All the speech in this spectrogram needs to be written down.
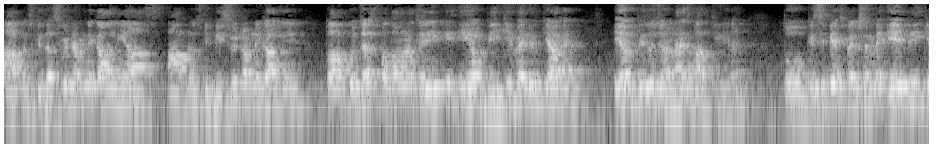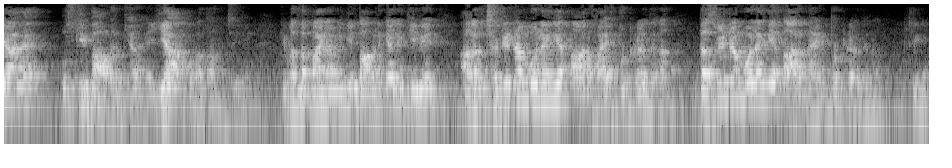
आपने उसकी दसवीं टर्म निकालनी है आपने उसकी बीसवीं टर्म निकालनी है तो आपको जस्ट पता होना चाहिए कि ए और बी की वैल्यू क्या है। ए और बी तो जर्नलाइज बात की है ना। तो किसी भी एक्सपेंशन में ए बी क्या है, उसकी पावर क्या है, ये आपको पता होना चाहिए कि मतलब बाइनोमियल की पावर क्या लिखी हुई है। अगर छठी टर्म बोलेंगे आर फाइव पुट कर देना। दसवीं टर्म बोलेंगे आर नाइन पुट कर देना। ठीक है?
